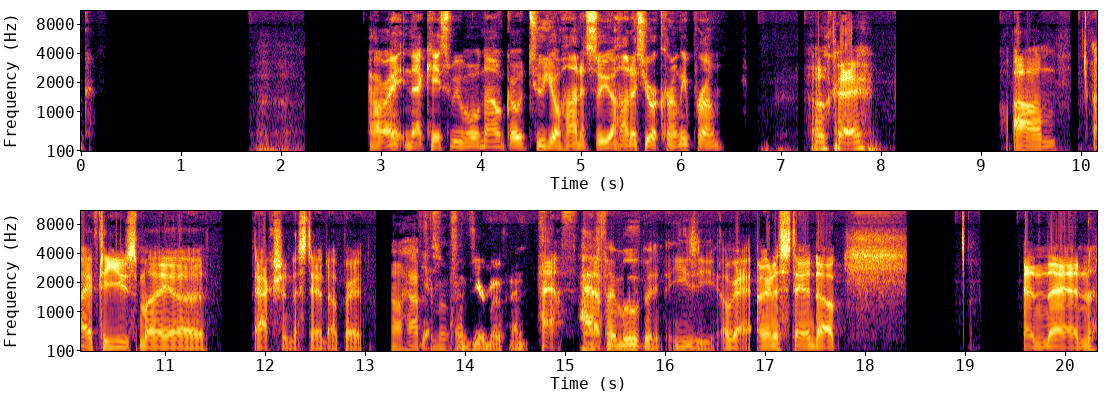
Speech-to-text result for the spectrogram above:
Okay. All right. In that case, we will now go to Johannes. So, Johannes, you are currently prone. Okay. Um, I have to use my uh action to stand up, right? Oh, half Yes, your movement. Of your movement. Half. Half my movement, easy. Okay, I'm gonna stand up, and then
